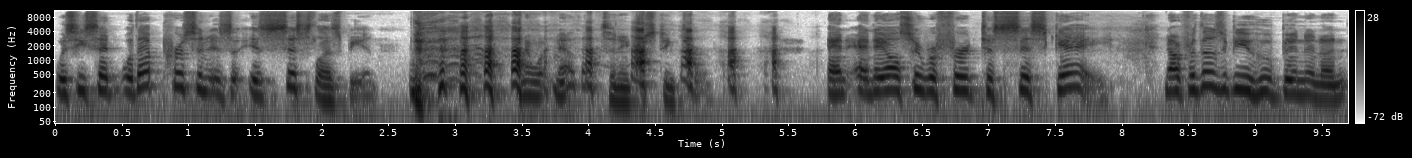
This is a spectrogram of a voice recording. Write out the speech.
was he said, "Well, that person is is cis lesbian." and I went, "Now that's an interesting term." And and they also referred to cis gay. Now, for those of you who've been in a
